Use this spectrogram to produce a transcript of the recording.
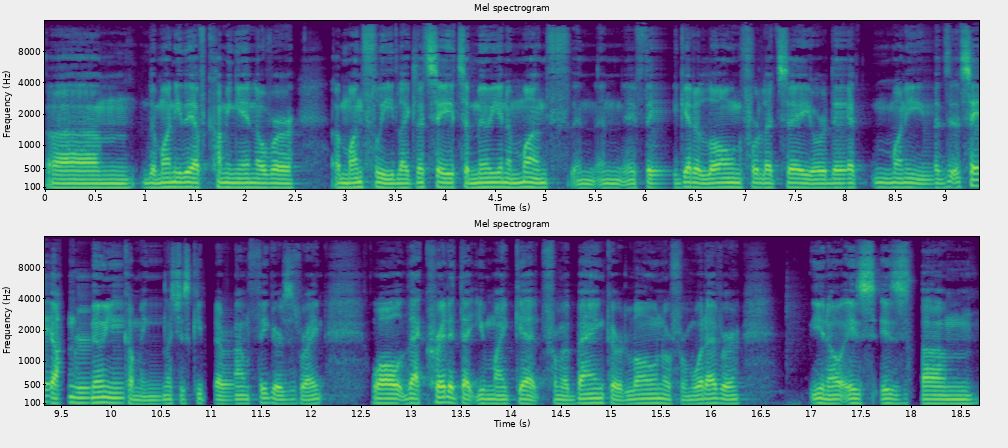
um, the money they have coming in over a monthly, like let's say it's a million a month, and, and if they get a loan for let's say, or they get money, let's say a hundred million coming, let's just keep that around figures, right? Well, that credit that you might get from a bank or loan or from whatever, you know, is is um,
